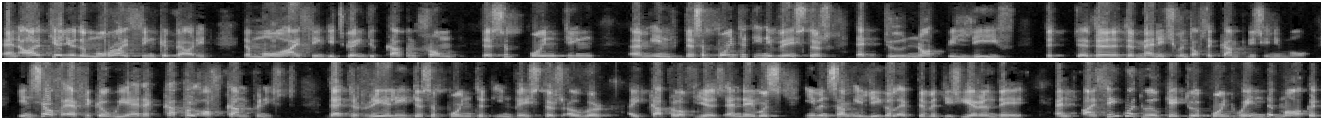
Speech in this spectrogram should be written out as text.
And I tell you, the more I think about it, the more I think it's going to come from disappointing um, in disappointed investors that do not believe the, the, the management of the companies anymore. In South Africa, we had a couple of companies that really disappointed investors over a couple of years. And there was even some illegal activities here and there. And I think what we'll get to a point when the market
